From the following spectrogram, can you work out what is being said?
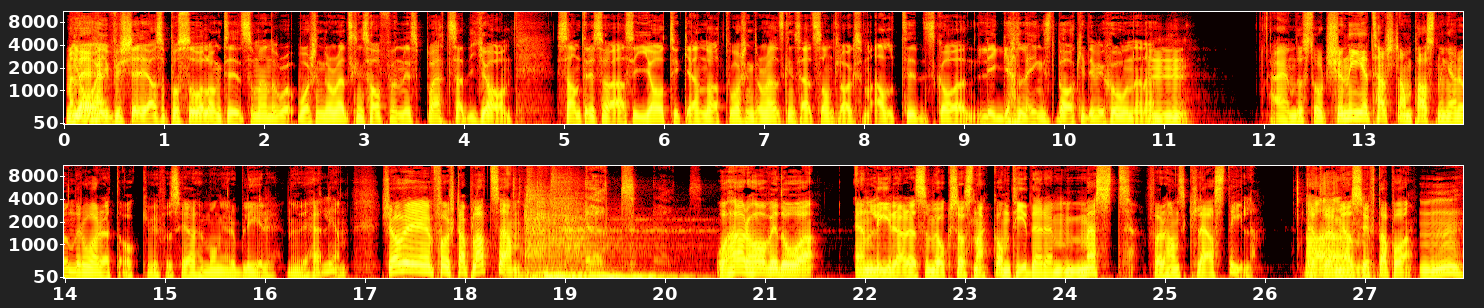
men ja, det, i och för sig, alltså på så lång tid som ändå Washington Redskins har funnits på ett sätt, ja. Samtidigt så, alltså jag tycker ändå att Washington Redskins är ett sånt lag som alltid ska ligga längst bak i divisionerna. Mm. Ja, ändå stort. 29 touchdown-passningar under året och vi får se hur många det blir nu i helgen. kör vi första platsen. Och här har vi då en lirare som vi också har snackat om tidigare, mest för hans klädstil. Vet du vem Ah. jag syftar på? Mm.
